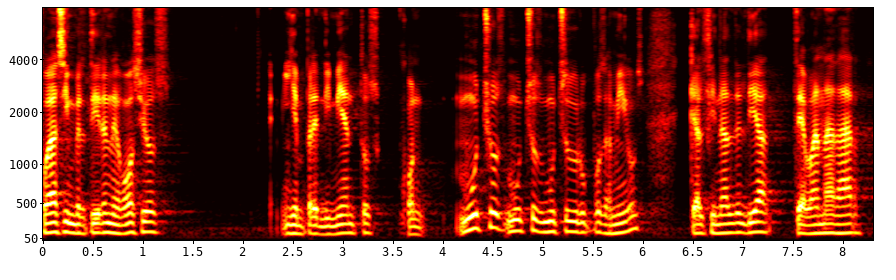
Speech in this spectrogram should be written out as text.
puedas invertir en negocios y emprendimientos con muchos, muchos, muchos grupos de amigos que al final del día te van a dar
